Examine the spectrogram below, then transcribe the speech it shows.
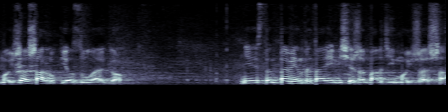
Mojżesza lub Jozłego. Nie jestem pewien, wydaje mi się, że bardziej Mojżesza.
